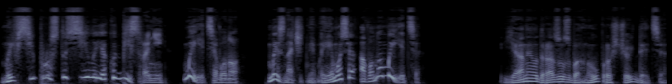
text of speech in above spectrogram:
Ми всі просто сіли, як обісрані. Миється воно. Ми, значить, не миємося, а воно миється. Я не одразу збагнув, про що йдеться.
